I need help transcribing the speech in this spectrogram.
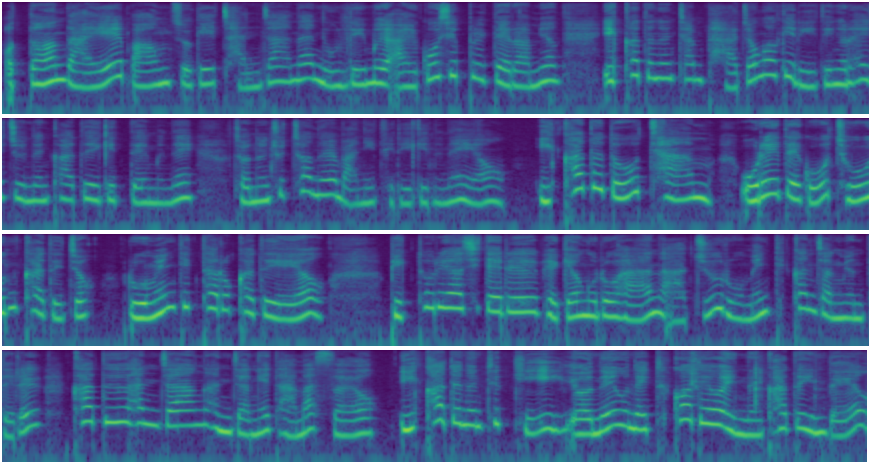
어떤 나의 마음속의 잔잔한 울림을 알고 싶을 때라면 이 카드는 참 다정하게 리딩을 해주는 카드이기 때문에 저는 추천을 많이 드리기는 해요. 이 카드도 참 오래되고 좋은 카드죠. 로맨틱 타로 카드예요. 빅토리아 시대를 배경으로 한 아주 로맨틱한 장면들을 카드 한 장 한 장에 담았어요. 이 카드는 특히 연애운에 특화되어 있는 카드인데요.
